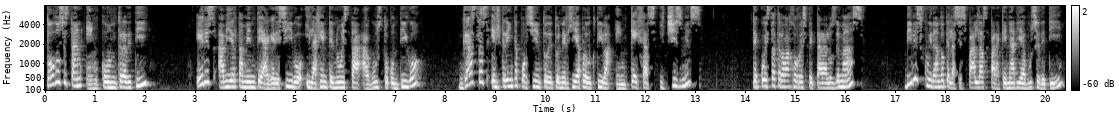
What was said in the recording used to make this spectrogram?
¿Todos están en contra de ti? ¿Eres abiertamente agresivo y la gente no está a gusto contigo? ¿Gastas el 30% de tu energía productiva en quejas y chismes? ¿Te cuesta trabajo respetar a los demás? ¿Vives cuidándote las espaldas para que nadie abuse de ti?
